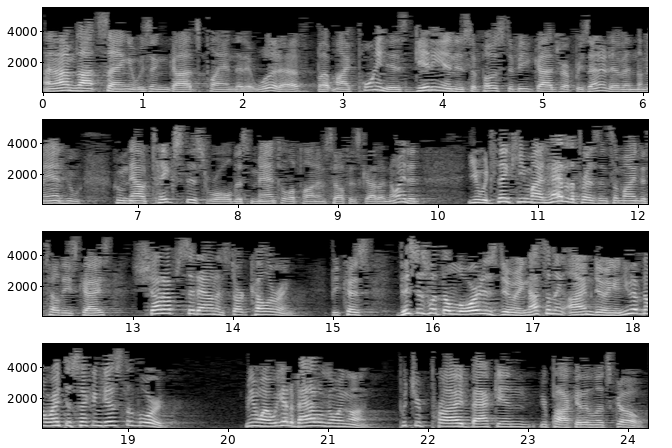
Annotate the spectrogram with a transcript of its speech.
And I'm not saying it was in God's plan that it would have, but my point is Gideon is supposed to be God's representative, and the man who, who now takes this role, this mantle upon himself as God anointed, you would think he might have the presence of mind to tell these guys, shut up, sit down, and start coloring. Because this is what the Lord is doing, not something I'm doing, and you have no right to second guess the Lord. Meanwhile, we got a battle going on. Put your pride back in your pocket and let's go.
